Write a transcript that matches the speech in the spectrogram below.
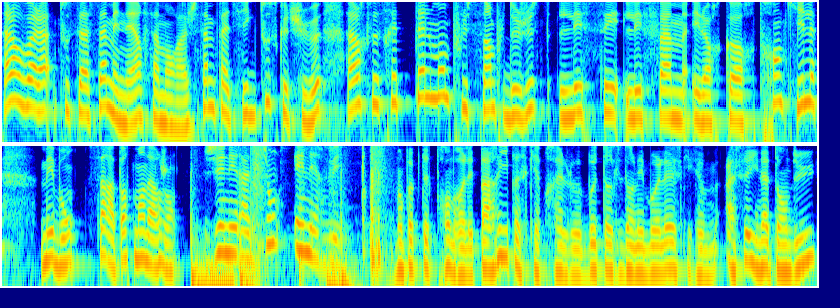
Alors voilà, tout ça, ça m'énerve, ça m'enrage, ça me fatigue, tout ce que tu veux, alors que ce serait tellement plus simple de juste laisser les femmes et leur corps tranquilles, mais bon, ça rapporte moins d'argent. Génération énervée. On peut peut-être prendre les paris parce qu'après le botox dans les mollets, ce qui est quand même assez inattendu,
